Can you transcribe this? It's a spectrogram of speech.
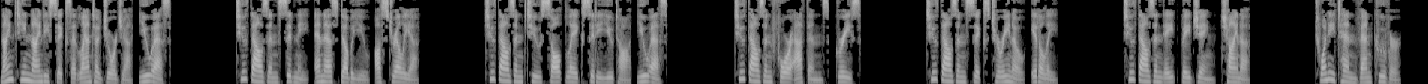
1996 Atlanta, Georgia, U.S. 2000 Sydney, NSW, Australia 2002 Salt Lake City, Utah, U.S. 2004 Athens, Greece 2006 Torino, Italy. 2008 Beijing, China. 2010 Vancouver,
